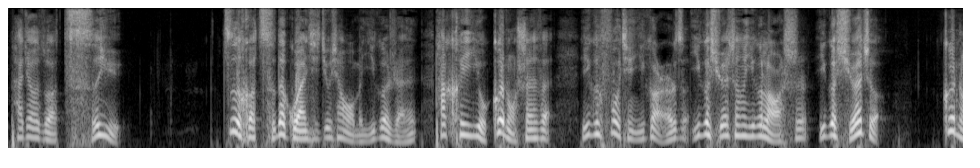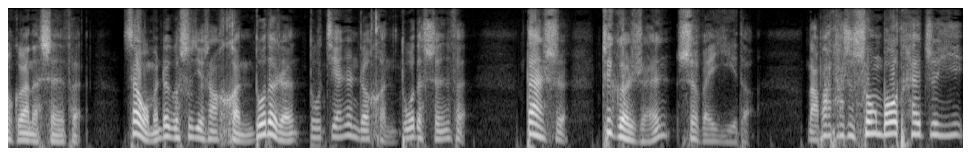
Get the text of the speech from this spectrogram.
它叫做词语。字和词的关系就像我们一个人，他可以有各种身份：一个父亲，一个儿子，一个学生，一个老师，一个学者，各种各样的身份。在我们这个世界上，很多的人都兼任着很多的身份，但是这个人是唯一的，哪怕他是双胞胎之一，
